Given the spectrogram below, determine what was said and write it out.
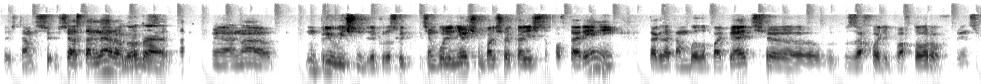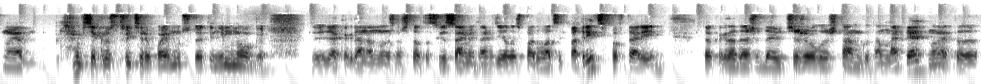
То есть там все, вся остальная работа, ну, да. она ну, привычный для кроссфита, тем более не очень большое количество повторений, тогда там было по 5 э, в заходе повторов, в принципе, ну, я, все кроссфитеры поймут, что это немного, да, когда нам нужно что-то с весами там делать по 20, по 30 повторений, то когда даже дают тяжелую штангу там на 5, ну, это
